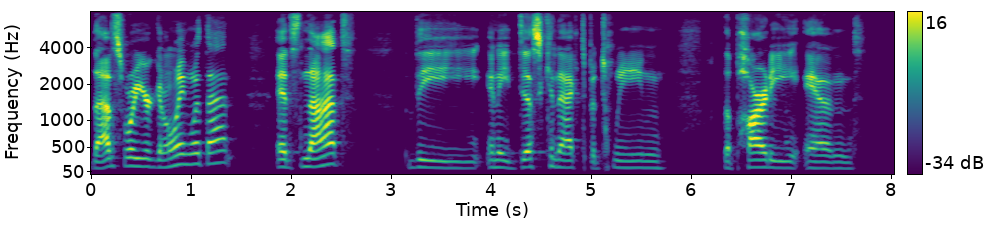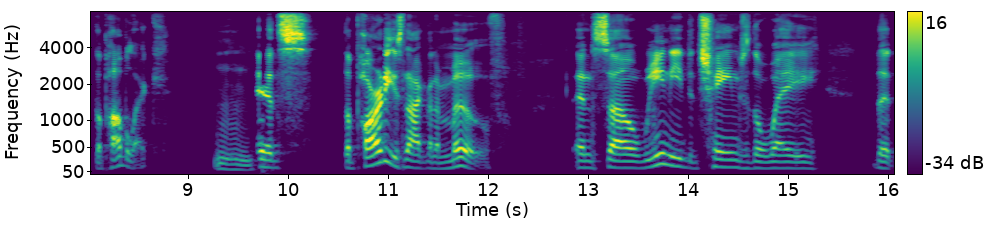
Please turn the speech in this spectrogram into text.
that's where you're going with that. It's not the any disconnect between the party and the public. Mhm. It's the party's not going to move. And so we need to change the way that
